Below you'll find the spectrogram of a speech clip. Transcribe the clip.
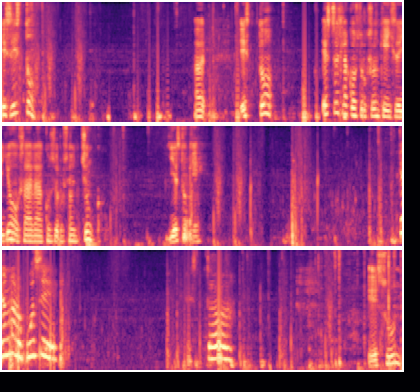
¿Qué es esto? A ver, esto... Esto es la construcción que hice yo, o sea, la construcción chunco. ¿Y esto qué? Yo no lo puse. Estaba. ¿Es un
